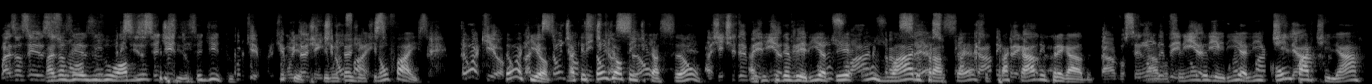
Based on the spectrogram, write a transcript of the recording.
Mas às vezes, Mas às vezes o óbvio precisa ser precisa dito. ser dito. Por quê? Porque Por quê? muita Porque gente não muita faz. gente não faz. Então aqui, ó, Então aqui, ó, questão de na questão de autenticação, a gente deveria, ter um usuário para acesso para cada empregado. Tá? Você não tá? Você deveria, não deveria ali compartilhar,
